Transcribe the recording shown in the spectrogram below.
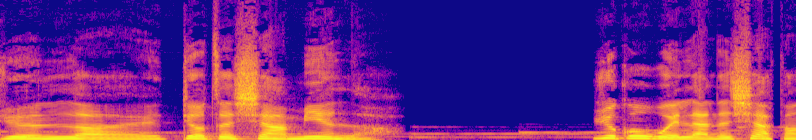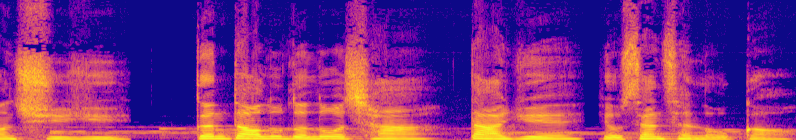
原来掉在下面了。越过围栏的下方区域，跟道路的落差大约有三层楼高。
